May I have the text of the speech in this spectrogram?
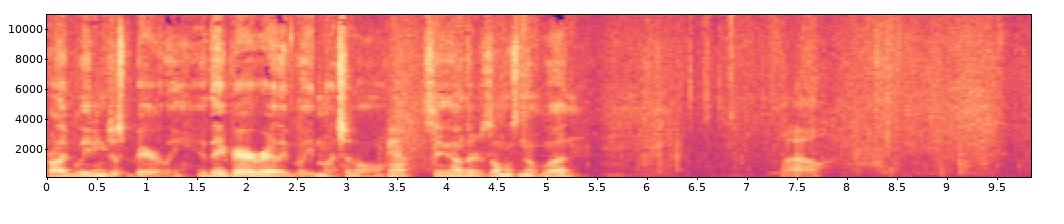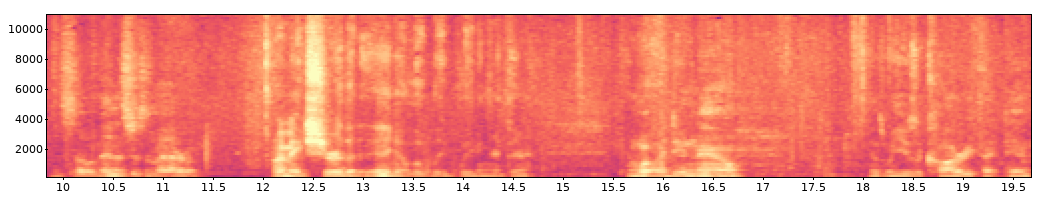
Probably bleeding just barely. They very rarely bleed much at all. Yeah. See how there's almost no blood? Wow. And so then it's just a matter of I make sure that eh, you got a little bit bleeding right there. And what I do now is we use a cautery type pin.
